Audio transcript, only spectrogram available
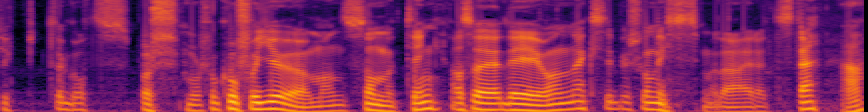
dypt og godt spørsmål. For hvorfor gjør man sånne ting? Altså, Det er jo en ekshibisjonisme der et sted. Ja.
